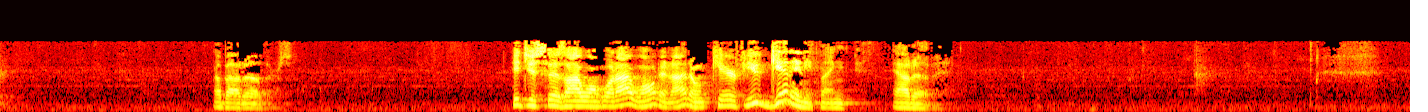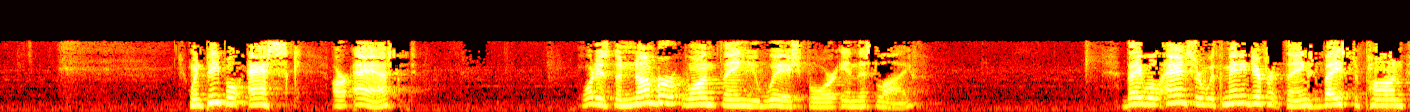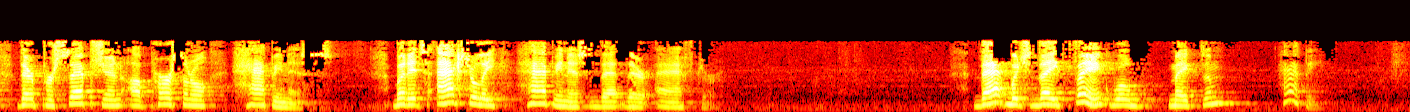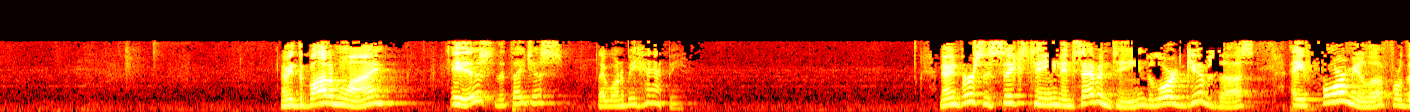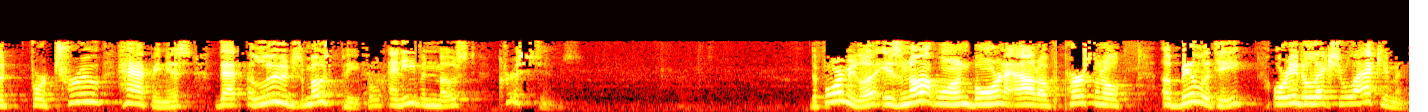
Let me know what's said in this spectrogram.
about others. It just says, I want what I want, and I don't care if you get anything out of it. When people ask are asked, what is the number one thing you wish for in this life? They will answer with many different things based upon their perception of personal happiness. But it's actually happiness that they're after. That which they think will make them happy. I mean, the bottom line is that they just they want to be happy. Now, in verses 16 and 17, the Lord gives us a formula for, the, for true happiness that eludes most people and even most Christians. The formula is not one born out of personal ability or intellectual acumen.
